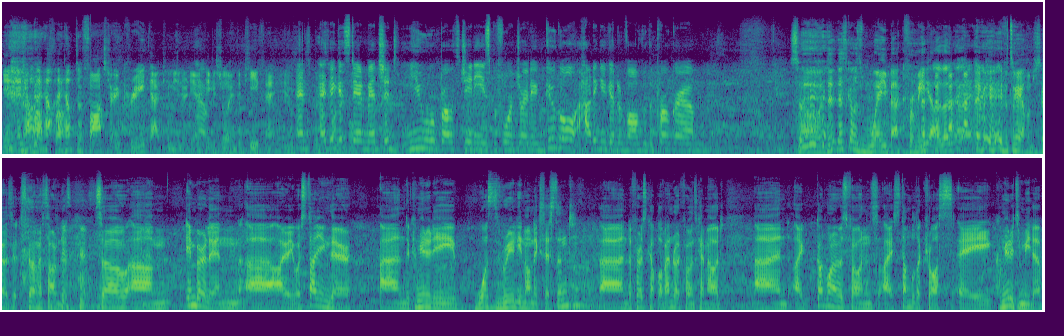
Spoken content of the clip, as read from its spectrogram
Yeah, and come help, help, help to foster and create that community. I think is really the key thing. you know, and is- which I is think, as. Dan mentioned, you were both GDs before joining Google. How did you get involved with the program? So th- this goes way back for me. Uh, if, if it's okay, I'm just going to start on this. So um, in Berlin, uh, I was studying there, and the community was really non-existent. And the first couple of Android phones came out, and I got one of those phones. I stumbled across a community meetup.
